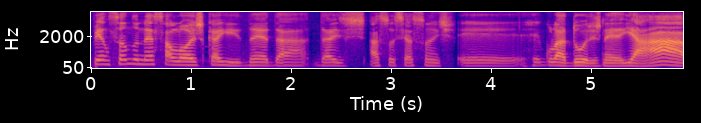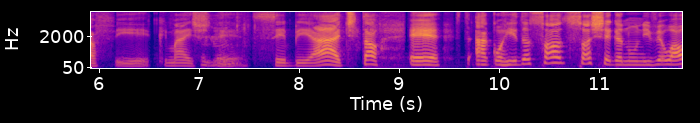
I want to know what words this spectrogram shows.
pensando nessa lógica aí, né, da, das associações é, reguladoras, né, IAAF, que mais, uhum. é, CBAT e tal, é, a corrida só, só chega num nível alto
